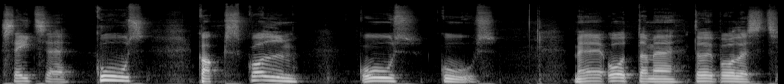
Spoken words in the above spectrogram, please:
seitse, kuus, kaks, kolm, kuus, kuus. me ootame tõepoolest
